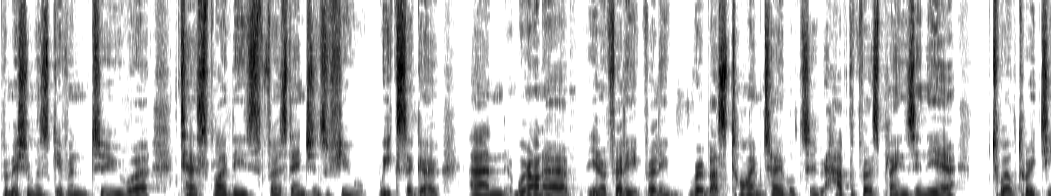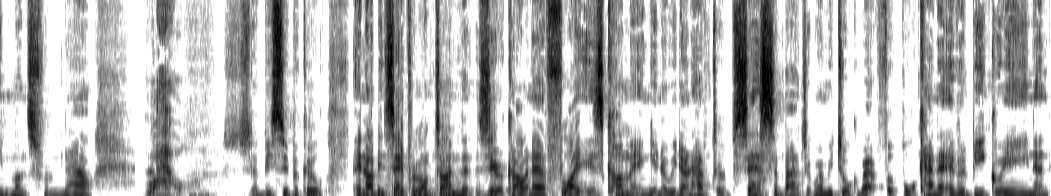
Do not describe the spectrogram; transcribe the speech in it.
Permission was given to uh, test fly these first engines a few weeks ago, and we're on a you know fairly fairly robust timetable to have the first planes in the air 12 to 18 months from now. Wow. It'd be super cool. And I've been saying for a long time that zero carbon air flight is coming. You know, we don't have to obsess about it when we talk about football. Can it ever be green? And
